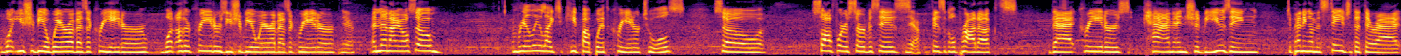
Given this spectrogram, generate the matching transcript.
what you should be aware of as a creator, what other creators you should be aware of as a creator. Yeah. And then I also really like to keep up with creator tools. So software services, Yeah. physical products that creators can and should be using depending on the stage that they're at,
